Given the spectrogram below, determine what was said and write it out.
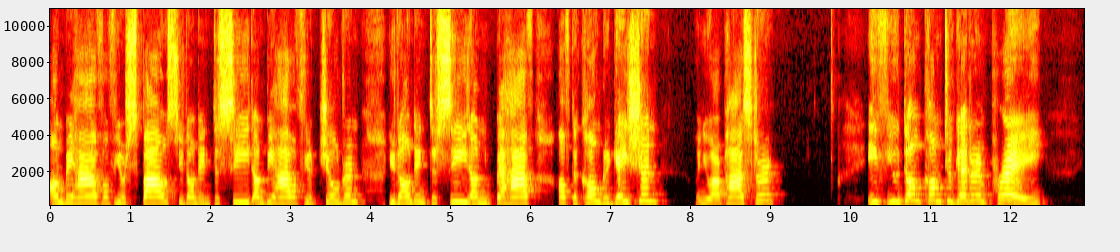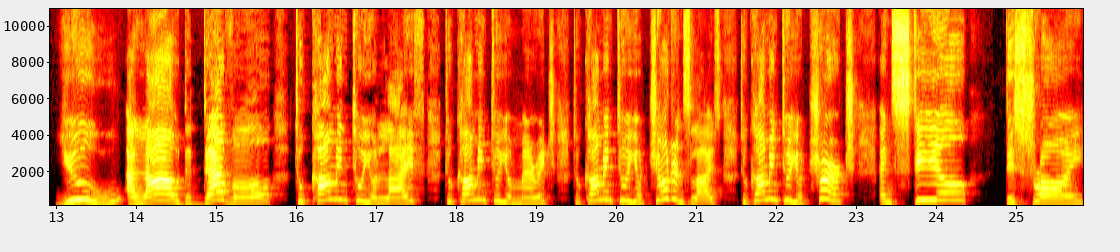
on behalf of your spouse, you don't intercede on behalf of your children, you don't intercede on behalf of the congregation when you are a pastor, if you don't come together and pray, you allow the devil to come into your life, to come into your marriage, to come into your children's lives, to come into your church and steal, destroy,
